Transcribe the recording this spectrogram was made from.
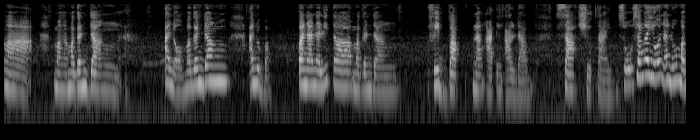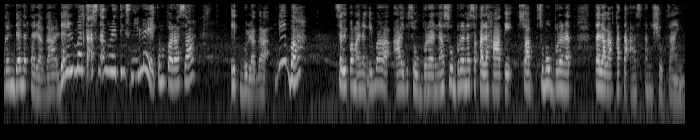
mga, mga magandang, ano, magandang, ano ba, pananalita, magandang feedback ng ating Aldab sa showtime. So, sa ngayon, ano, maganda na talaga. Dahil mataas na ang ratings nila eh, kumpara sa Itbulaga. Di ba? Sabi pa nga ng iba, ay sobra na, sobra na sa kalahati, sumobra na talaga kataas ang showtime.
